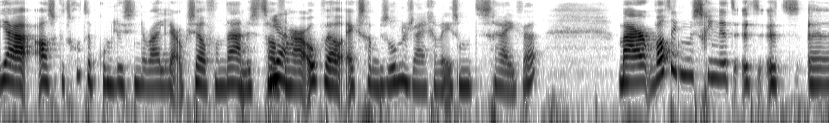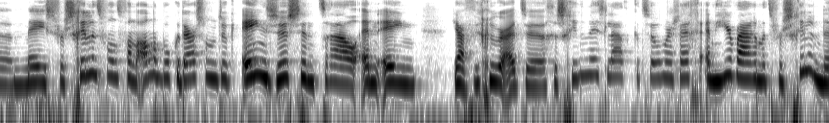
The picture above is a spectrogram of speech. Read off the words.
Ja. als ik het goed heb, komt Lucinda Riley daar ook zelf vandaan. Dus het zal Ja. voor haar ook wel extra bijzonder zijn geweest om het te schrijven. Maar wat ik misschien het, het, het eh, meest verschillend vond van de andere boeken, daar stond natuurlijk één zus centraal en één ja, figuur uit de geschiedenis, laat ik het zo maar zeggen. En hier waren het verschillende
